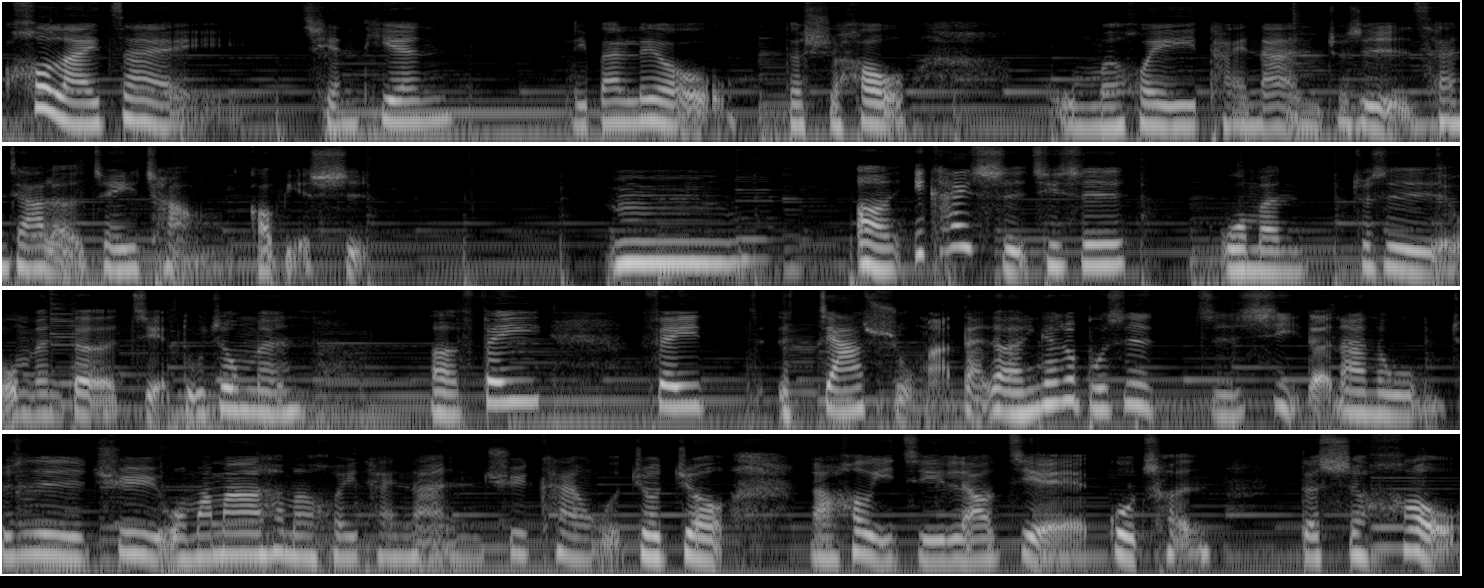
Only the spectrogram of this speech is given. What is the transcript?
后来在前天礼拜六的时候，我们回台南，就是参加了这一场告别式。嗯嗯，一开始其实我们就是我们的解读，就我们呃非非家属嘛，但呃应该说不是直系的，那我就是去我妈妈他们回台南去看我舅舅，然后以及了解过程的时候，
